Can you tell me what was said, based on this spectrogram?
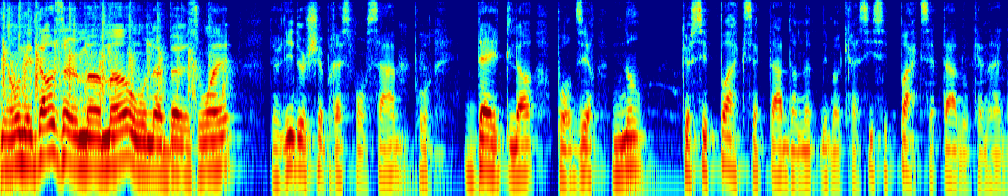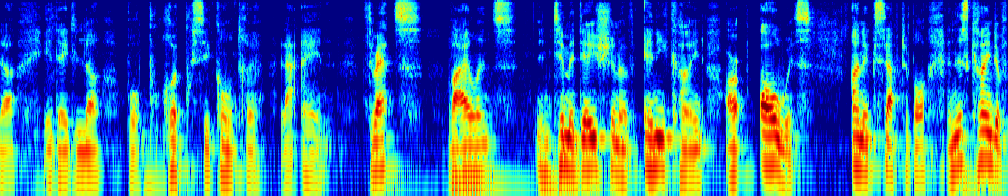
Mais on est dans un moment où on a besoin de leadership responsable pour d'être là, pour dire non, que c'est pas acceptable dans notre démocratie, c'est pas acceptable au Canada, et d'être là pour repousser contre la haine. Threats, violence, intimidation of any kind are always unacceptable. And this kind of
